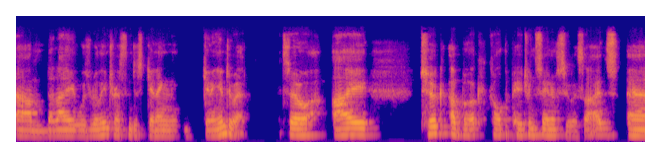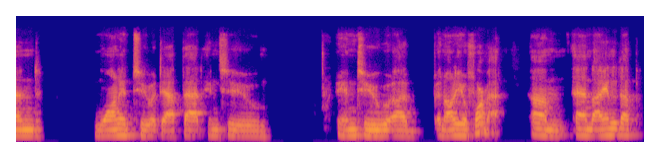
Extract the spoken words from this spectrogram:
um, that I was really interested in just getting getting into it. So I took a book called The Patron Saint of Suicides and wanted to adapt that into into uh, an audio format. Um, and I ended up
